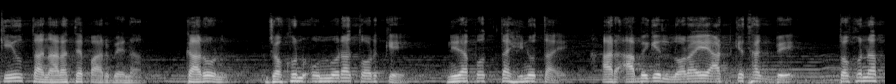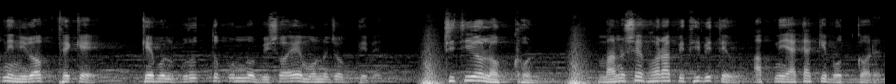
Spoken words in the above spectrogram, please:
কেউ তা নাড়াতে পারবে না। কারণ, যখন অন্যরা তর্কে, নিরাপত্তাহীনতায়, আর আবেগের লড়াইয়ে আটকে থাকবে, তখন আপনি নীরব থেকে কেবল গুরুত্বপূর্ণ বিষয়ে মনোযোগ দিবেন। তৃতীয় লক্ষণ, মানুষে ভরা পৃথিবীতেও আপনি একাকী বোধ করেন।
